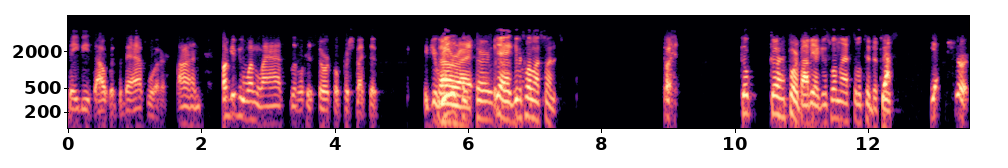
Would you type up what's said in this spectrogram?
babies out with the bathwater. And I'll give you one last little historical perspective. If you're really right. concerned, yeah, give us one last one. Go ahead. Go go ahead for it, Bobby. Yeah, give us one last little tidbit, please. Yeah, yeah, sure.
